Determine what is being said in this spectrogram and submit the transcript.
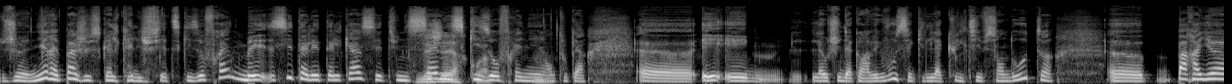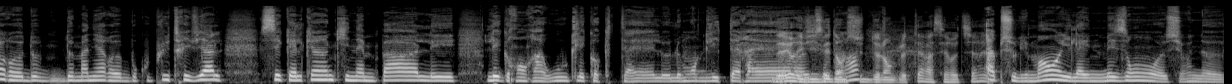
Je n'irai pas jusqu'à le qualifier de schizophrène, mais si tel était le cas, c'est une saine schizophrénie mm. en tout cas. Euh, et, et, là où je suis d'accord avec vous, c'est qu'il la cultive sans doute. Euh, par ailleurs, de, de, manière beaucoup plus triviale, c'est quelqu'un qui n'aime pas les les grands raouts, les cocktails, le monde littéraire. D'ailleurs, il vivait dans le sud de l'Angleterre, assez retiré. Absolument, il a une maison euh, sur une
